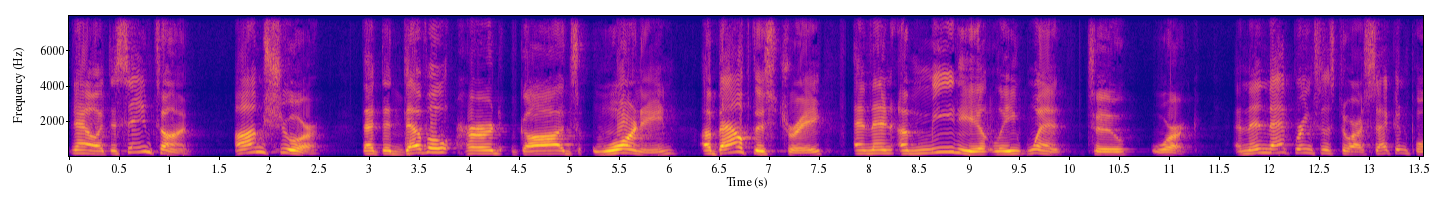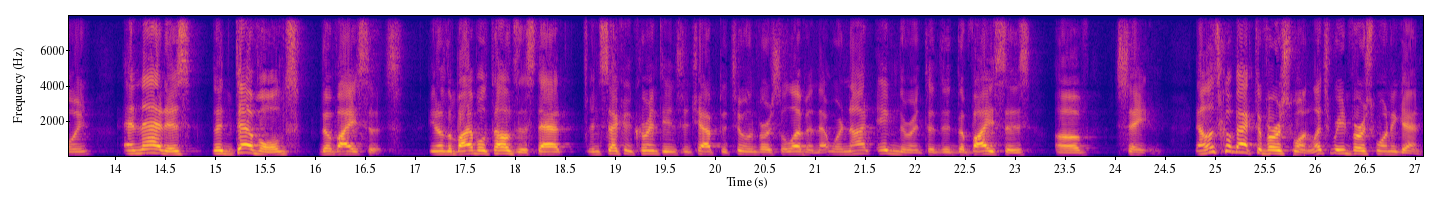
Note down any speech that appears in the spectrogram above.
Now, at the same time, I'm sure that the devil heard God's warning about this tree and then immediately went to work. And then that brings us to our second point, and that is the devil's devices. You know, the Bible tells us that in 2 Corinthians in chapter 2 and verse 11 that we're not ignorant to the devices of Satan. Now let's go back to verse 1. Let's read verse 1 again.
